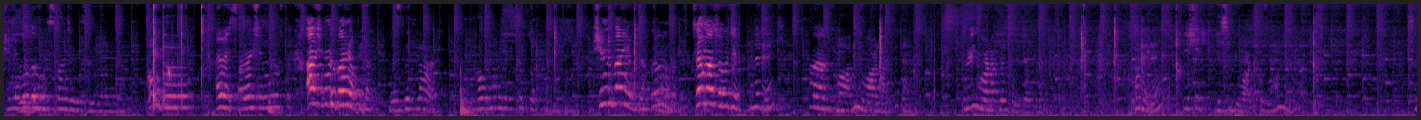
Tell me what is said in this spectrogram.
Şimdi Burada. Hindistan cevizi. Oldu. Evet sana şimdi. Aa şimdi ben yapacağım. Meslekler. Kaldırmana gerek yok. Şimdi ben yapacağım. Tamam mı? Sen bana soracaksın. Bu ne renk? Mavi. Mavi yuvarlak değil mi? Buraya yuvarlakları koyacağız demek. O ne renk? Yeşil. Yeşil yuvarlak. O zaman bu ne? Şu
